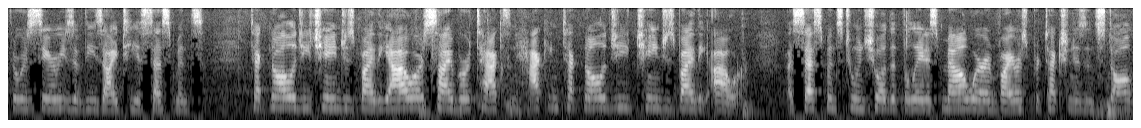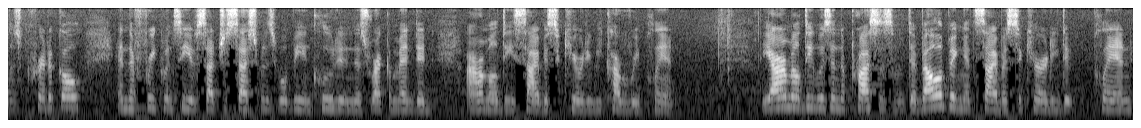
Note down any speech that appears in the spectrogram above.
through a series of these IT assessments. Technology changes by the hour, cyber attacks and hacking technology changes by the hour. Assessments to ensure that the latest malware and virus protection is installed is critical, and the frequency of such assessments will be included in this recommended RMLD cybersecurity recovery plan. The RMLD was in the process of developing its cybersecurity plan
